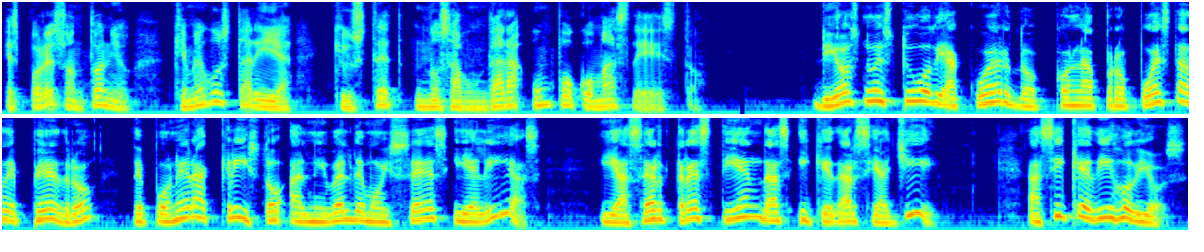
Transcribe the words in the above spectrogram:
Es por eso, Antonio, que me gustaría que usted nos abundara un poco más de esto. Dios no estuvo de acuerdo con la propuesta de Pedro de poner a Cristo al nivel de Moisés y Elías y hacer tres tiendas y quedarse allí. Así que dijo Dios,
